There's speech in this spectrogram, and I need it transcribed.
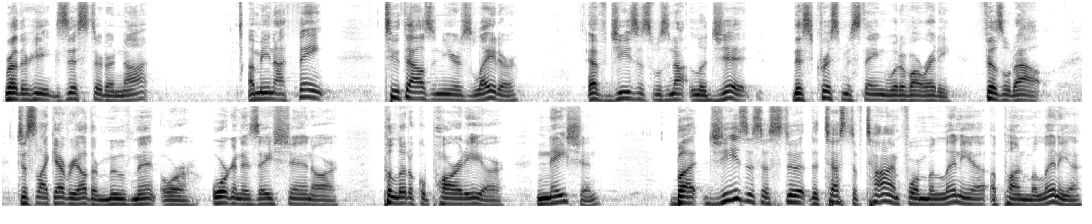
whether he existed or not. I mean, I think 2,000 years later, if Jesus was not legit, this Christmas thing would have already fizzled out, just like every other movement or organization or political party or nation. But Jesus has stood the test of time for millennia upon millennia.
